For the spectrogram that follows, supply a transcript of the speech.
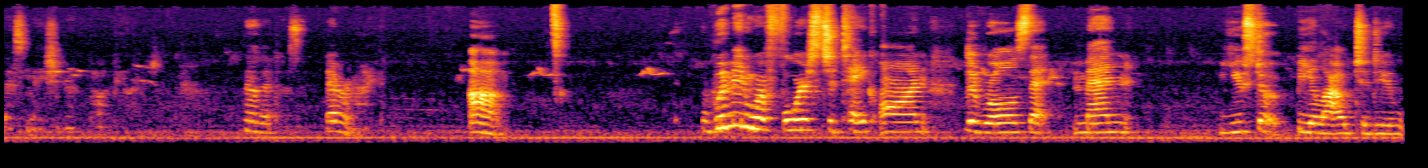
Decimation of the population. No, that doesn't. Never mind. Um, women were forced to take on the roles that men used to be allowed to do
